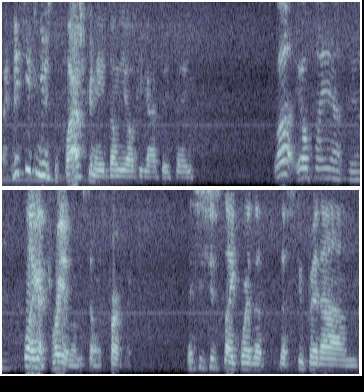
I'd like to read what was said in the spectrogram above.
I think you can use the flash grenades on the El Gigante thing. Well, you'll find out soon. Well, I got three of them, so it's perfect. This is just like where the the stupid um.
